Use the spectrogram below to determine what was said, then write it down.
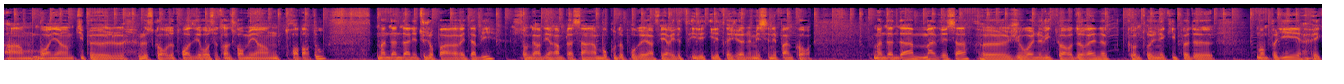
en voyant un petit peu le, score de 3-0 se transformer en 3 partout. Mandanda n'est toujours pas rétabli. Son gardien remplaçant a beaucoup de progrès à faire. Il est, très jeune, mais ce n'est pas encore Mandanda. Malgré ça, euh, je vois une victoire de Rennes contre une équipe de Montpellier avec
